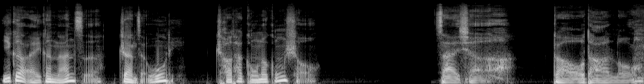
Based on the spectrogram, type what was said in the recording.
一个矮个男子站在屋里，朝他拱了拱手：“在下高大龙。”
